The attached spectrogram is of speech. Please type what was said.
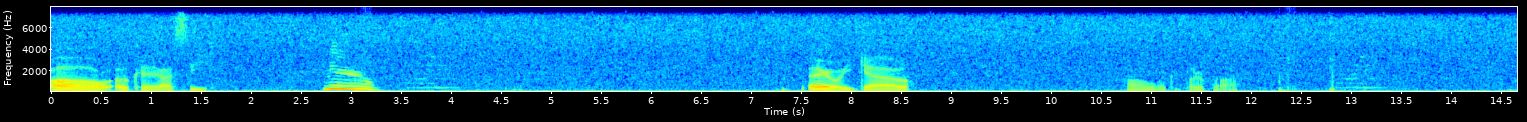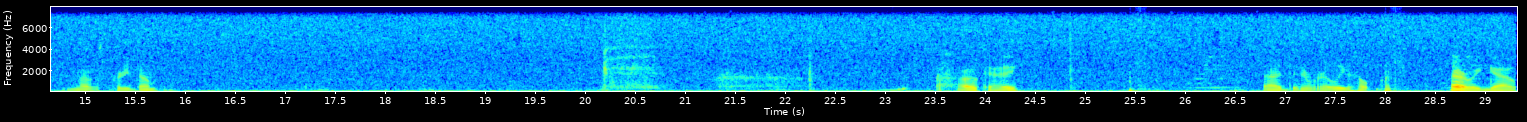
Oh, okay, I see. Meow. There we go. Oh, like a butterfly. That was pretty dumb. Okay. That didn't really help much. There we go.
